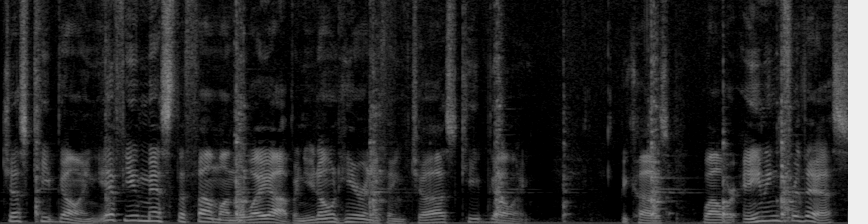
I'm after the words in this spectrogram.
just keep going. If you miss the thumb on the way up and you don't hear anything, just keep going. Because while we're aiming for this,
